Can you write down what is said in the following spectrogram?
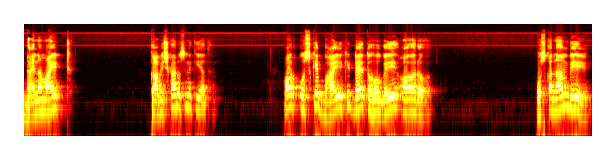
डायनामाइट का आविष्कार उसने किया था। और उसके भाई की डेथ हो गई और उसका नाम भी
